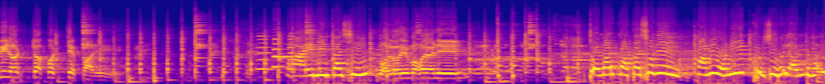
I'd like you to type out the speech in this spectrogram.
বিনষ্ট করতে পারে। ভাই মীর কাসিম বলো রে মহারানী। তোমার কথা শুনে আমি অনেক খুশি হলাম ভাই।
